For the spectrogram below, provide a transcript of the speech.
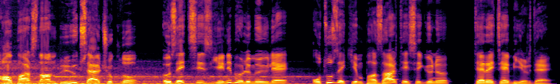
Alparslan Büyük Selçuklu özetsiz yeni bölümüyle 30 Ekim Pazartesi günü TRT 1'de.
